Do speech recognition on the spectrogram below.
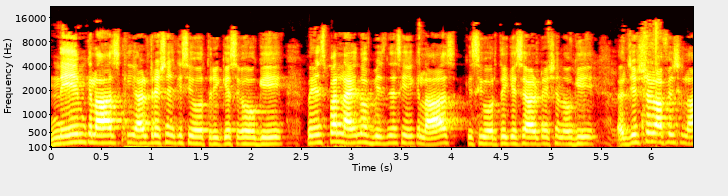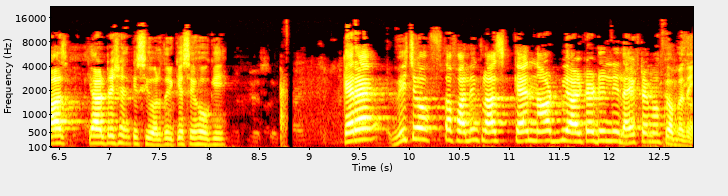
नेम क्लास की अल्ट्रेशन किसी और तरीके से होगी। प्रिंसिपल लाइन ऑफ़ बिज़नेस की क्लास किसी और तरीके से अल्ट्रेशन होगी। रजिस्टर्ड ऑफ़िस क्लास की अल्ट्रेशन किसी और तरीके से होगी। कह रहा है which of the following clause can not be altered in lifetime of company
